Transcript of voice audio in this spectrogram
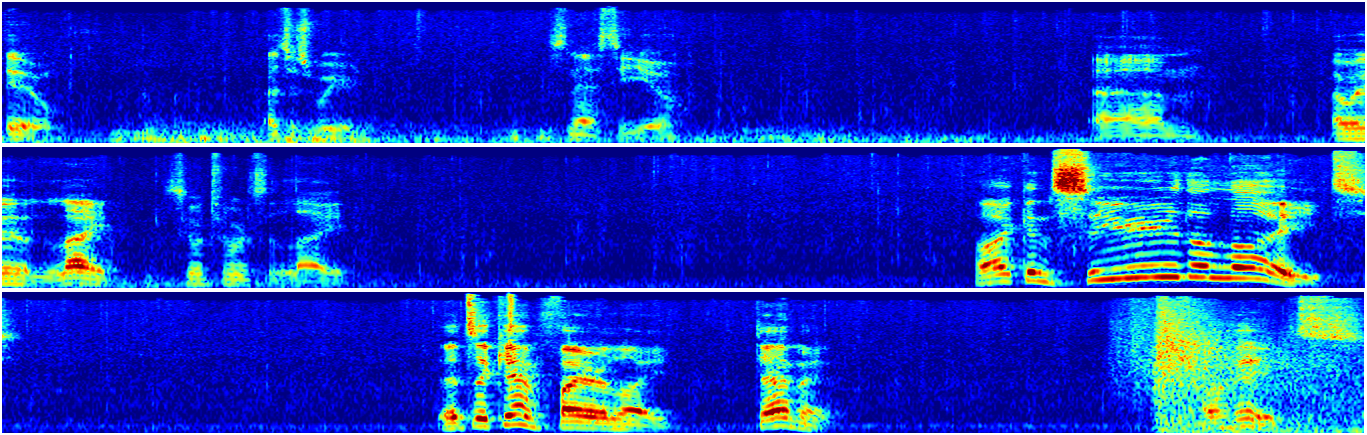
Ew. That's just weird. It's nasty, yo. Um. Oh, wait, light. Let's go towards the light. I can see the light. That's a campfire light. Damn it. Oh, hey, it's...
